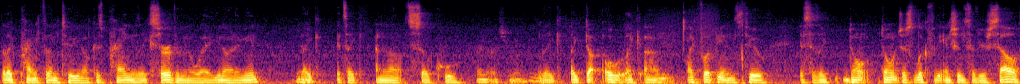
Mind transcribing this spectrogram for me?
But like praying for them too, you know, because praying is like serving in a way. You know what I mean? Yeah. Like it's like I don't know, it's so cool. I know what you mean. Like like oh like um like Philippians too. It says like don't don't just look for the interests of yourself,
